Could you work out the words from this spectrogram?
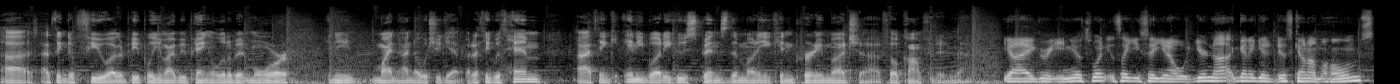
Uh, I think a few other people you might be paying a little bit more, and you might not know what you get. But I think with him, I think anybody who spends the money can pretty much uh, feel confident in that. Yeah, I agree. And you know, it's when it's like you say, you know, you're not going to get a discount on Mahomes,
